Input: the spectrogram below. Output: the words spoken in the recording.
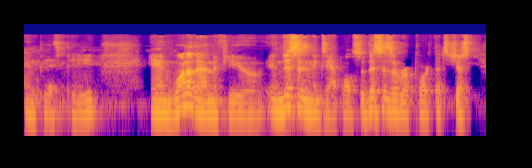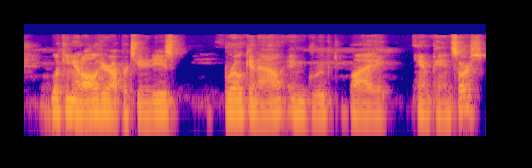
NPSP. And one of them, if you, and this is an example. So this is a report that's just looking at all of your opportunities broken out and grouped by campaign source.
